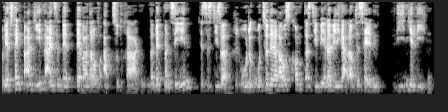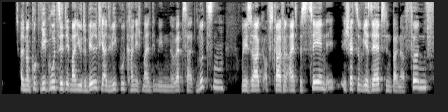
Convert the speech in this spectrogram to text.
Und jetzt fängt man an, jeden einzelnen Wettbewerber darauf abzutragen. Und dann wird man sehen, das ist dieser rote Ozean, der da rauskommt, dass die mehr oder weniger alle auf derselben Linie liegen. Also man guckt, wie gut sind meine Usability, also wie gut kann ich meine Website nutzen. Und ich sage auf Skala von eins bis zehn, ich schätze, wir selbst sind bei einer fünf,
